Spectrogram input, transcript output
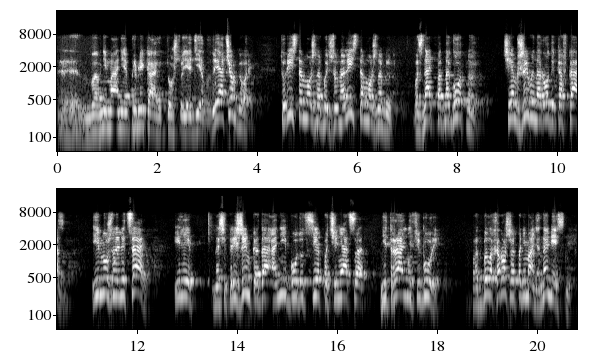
э, во внимание привлекают то, что я делаю. Ну я о чем говорю? Туристом можно быть, журналистом можно быть. Вот знать подноготную, чем живы народы Кавказа. Им нужен или царь, или значит, режим, когда они будут все подчиняться нейтральной фигуре. Вот было хорошее понимание. Наместник.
